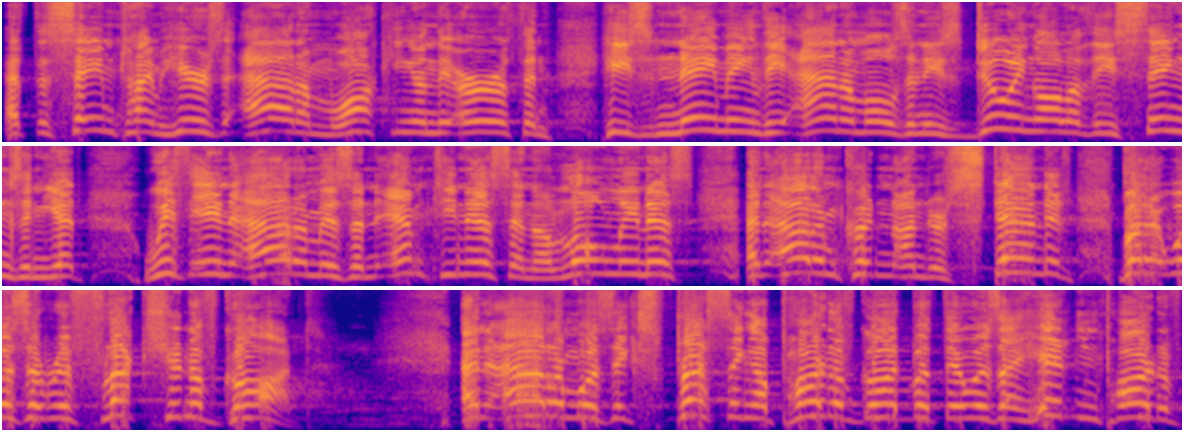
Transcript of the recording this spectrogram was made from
at the same time, here's Adam walking on the earth, and he's naming the animals, and he's doing all of these things, and yet within Adam is an emptiness and a loneliness, and Adam couldn't understand it, but it was a reflection of God. And Adam was expressing a part of God, but there was a hidden part of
